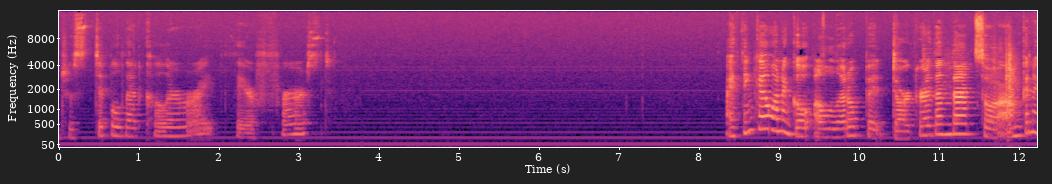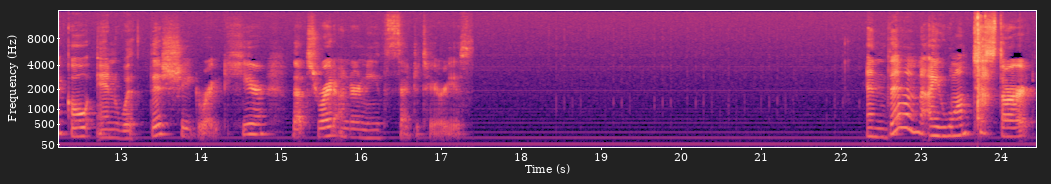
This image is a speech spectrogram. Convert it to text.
Just stipple that color right there first. I think I want to go a little bit darker than that. So I'm going to go in with this shade right here. That's right underneath Sagittarius. And then I want to start,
